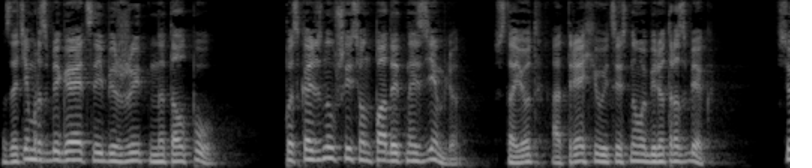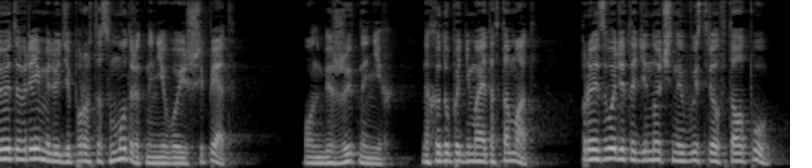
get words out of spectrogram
затем разбегается и бежит на толпу. Поскользнувшись, он падает на землю, встает, отряхивается и снова берет разбег – все это время люди просто смотрят на него и шипят. Он бежит на них, на ходу поднимает автомат, производит одиночный выстрел в толпу,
